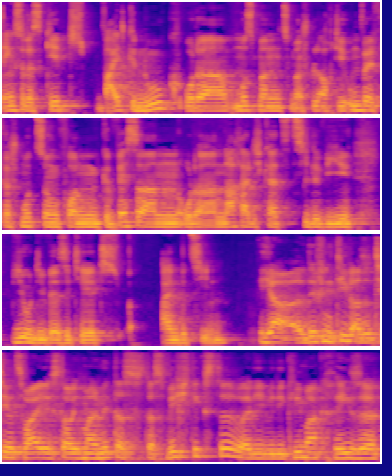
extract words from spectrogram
Denkst du, das geht weit genug oder muss man zum Beispiel auch die Umweltverschmutzung von Gewässern oder Nachhaltigkeitsziele wie Biodiversität einbeziehen? Ja, definitiv. Also CO2 ist, glaube ich, mal mit das, das Wichtigste, weil die, die Klimakrise,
